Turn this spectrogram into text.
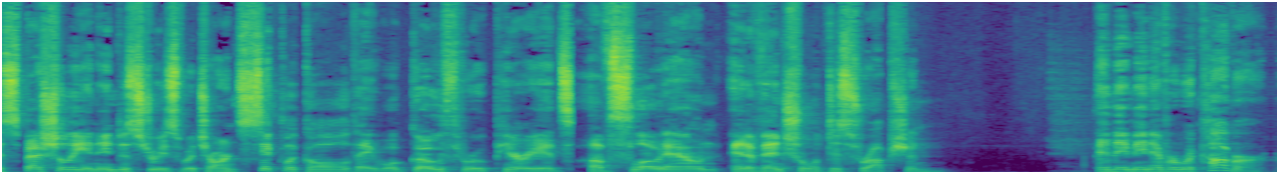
Especially in industries which aren't cyclical, they will go through periods of slowdown and eventual disruption and they may never recover.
